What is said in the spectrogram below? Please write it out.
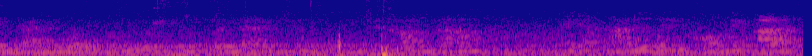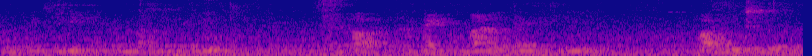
ที่จะให้เราเป็นคนเปิน้ำทำน้ำให้อาหารหรือให้สิ่งของให้ผ้าหรือให้ชีวิตให้กำลังให้อายุแล้วก็ให้ธรรมะหรือให้สิ่งที่ความรู้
